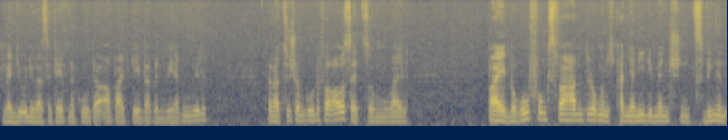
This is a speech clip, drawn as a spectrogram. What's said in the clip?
Wenn die Universität eine gute Arbeitgeberin werden will, dann hat sie schon gute Voraussetzungen, weil bei Berufungsverhandlungen, ich kann ja nie die Menschen zwingen,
